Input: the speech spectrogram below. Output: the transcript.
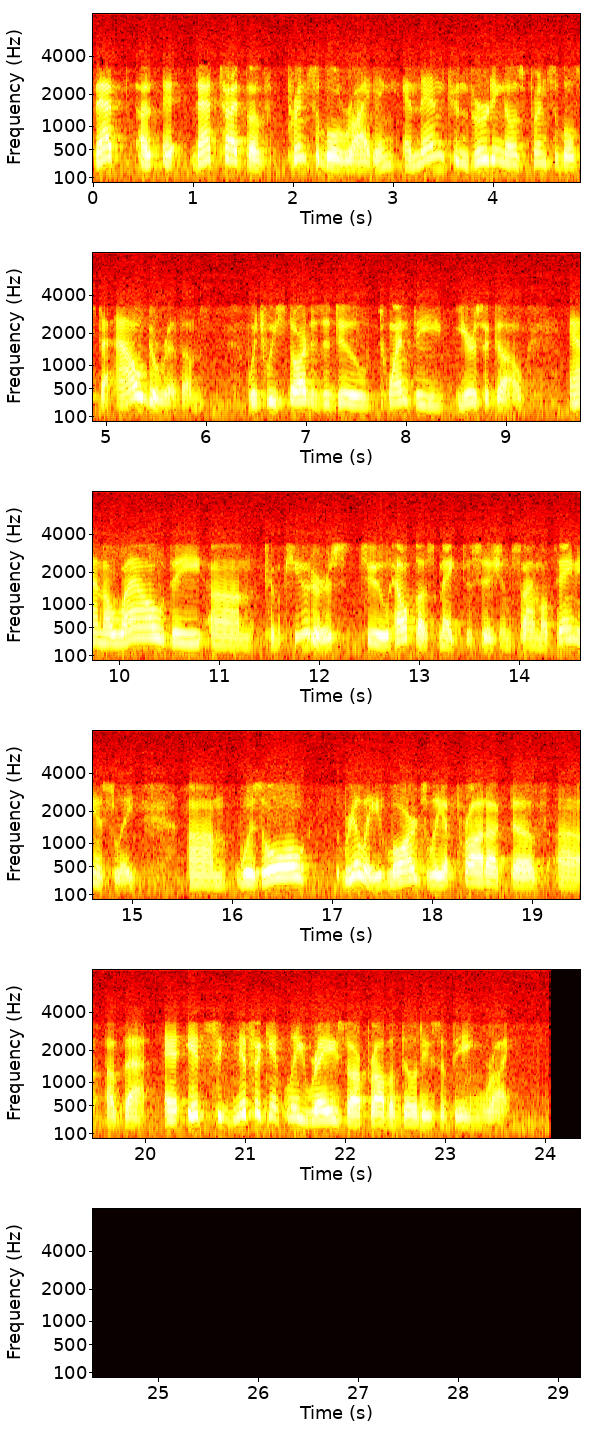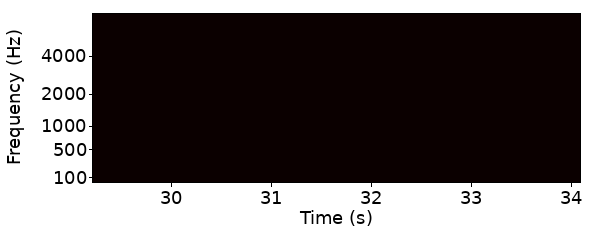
That, uh, uh, that type of principle writing and then converting those principles to algorithms, which we started to do 20 years ago, and allow the um, computers to help us make decisions simultaneously, um, was all really largely a product of, uh, of that. It significantly raised our probabilities of being right.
